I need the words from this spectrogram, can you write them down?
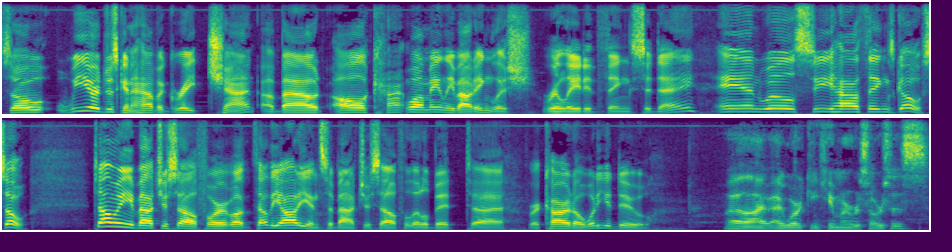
So we are just going to have a great chat about all kind, well, mainly about English related things today, and we'll see how things go. So, tell me about yourself, or well, tell the audience about yourself a little bit, uh, Ricardo. What do you do? Well, I, I work in human resources.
